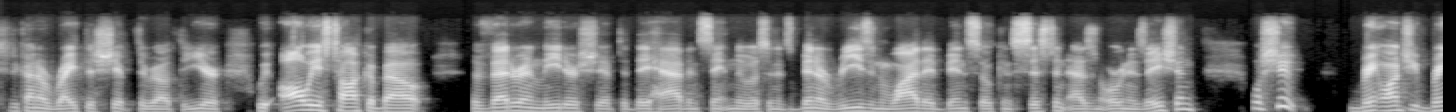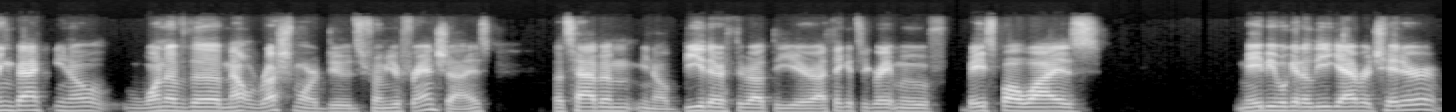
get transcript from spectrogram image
to kind of right the ship throughout the year. We always talk about the veteran leadership that they have in St. Louis, and it's been a reason why they've been so consistent as an organization. Well, shoot, bring why don't you bring back, you know, one of the Mount Rushmore dudes from your franchise? Let's have him, you know, be there throughout the year. I think it's a great move. Baseball wise, Maybe we'll get a league average hitter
